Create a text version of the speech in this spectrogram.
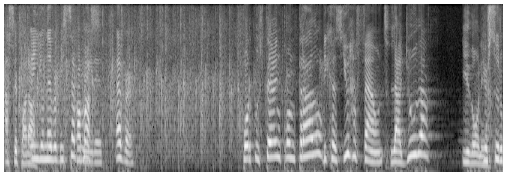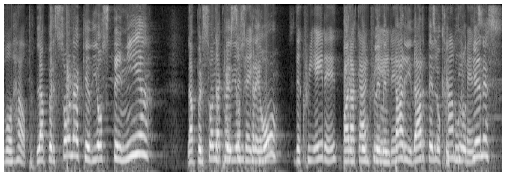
a separar. and you'll never be separated ever Porque usted ha encontrado because you have found la ayuda idónea. your suitable help. La persona que Dios tenía, la persona The que Dios creó the created, para that God created, complementar y darte to lo que tú no complement tienes,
